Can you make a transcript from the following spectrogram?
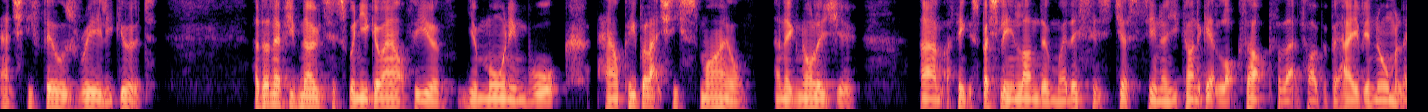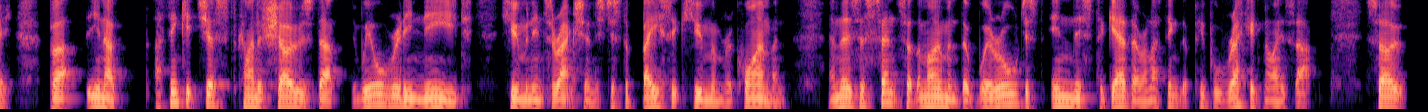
actually feels really good. I don't know if you've noticed when you go out for your, your morning walk, how people actually smile and acknowledge you. Um, I think, especially in London, where this is just, you know, you kind of get locked up for that type of behavior normally. But, you know, I think it just kind of shows that we all really need human interaction. It's just a basic human requirement. And there's a sense at the moment that we're all just in this together. And I think that people recognize that. So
